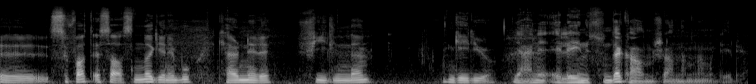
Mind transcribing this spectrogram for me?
e, sıfat esasında gene bu kernere fiilinden geliyor. Yani eleğin üstünde kalmış anlamına mı geliyor?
